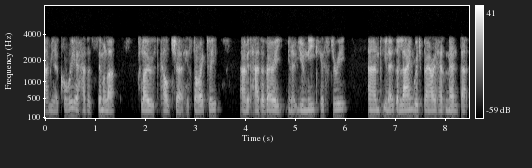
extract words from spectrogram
Um, you know, Korea has a similar closed culture historically. Um, it has a very you know unique history, and you know the language barrier has meant that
